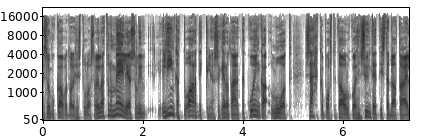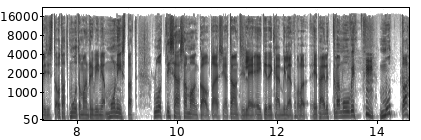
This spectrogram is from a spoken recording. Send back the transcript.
silloin kun kaupat oli siis tulossa, oli laittanut mailia, jossa oli linkattu artikkeli, jossa kerrotaan, että kuinka luot sähköpostitaulukoihin synteettistä dataa, eli siis otat muutaman rivin ja monistat, luot lisää samankaltaisia. Tämä on silleen, ei tietenkään millään tavalla epäilyttävä muuvi, hmm. mutta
